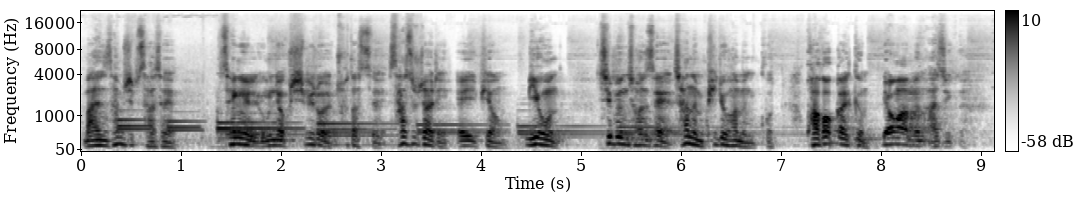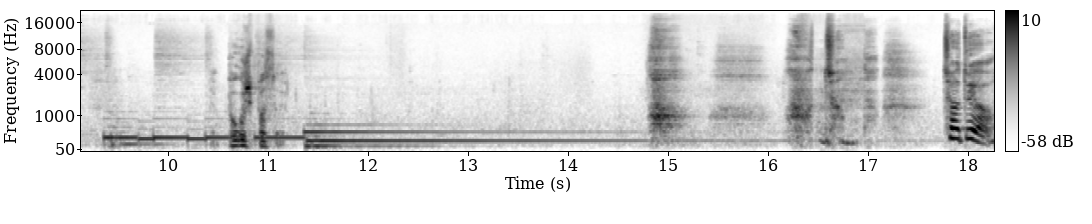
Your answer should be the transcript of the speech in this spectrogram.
만 34세 생일 음력 11월 초다세 사수자리 A B형 미혼 집은 전세 차는 필요하면 곧 과거 깔끔 명함은 아직 보고 싶었어요 참나. 저도요.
